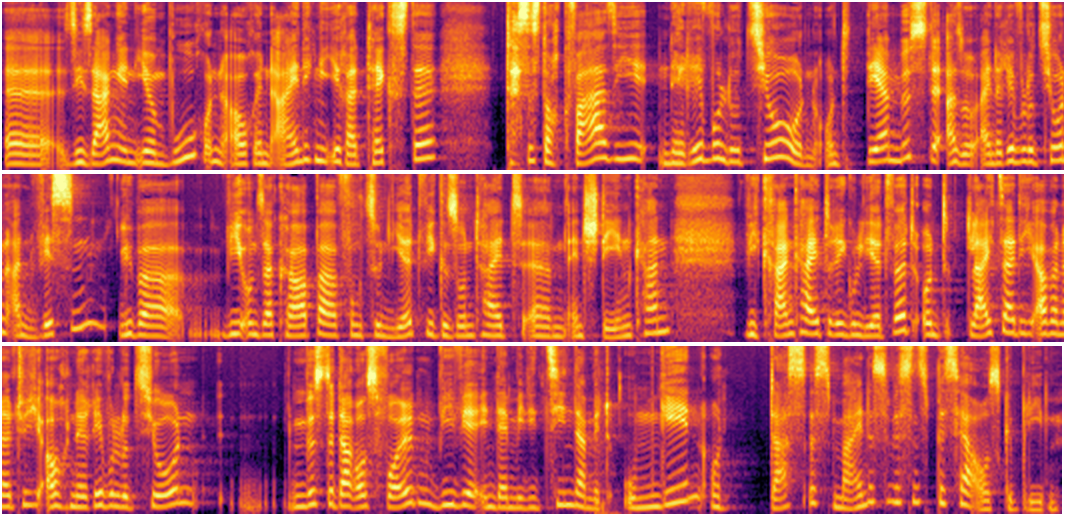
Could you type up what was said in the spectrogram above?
Äh, Sie sagen in Ihrem Buch und auch in einigen Ihrer Texte, das ist doch quasi eine Revolution und der müsste, also eine Revolution an Wissen über, wie unser Körper funktioniert, wie Gesundheit ähm, entstehen kann, wie Krankheit reguliert wird und gleichzeitig aber natürlich auch eine Revolution müsste daraus folgen, wie wir in der Medizin damit umgehen und das ist meines Wissens bisher ausgeblieben.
